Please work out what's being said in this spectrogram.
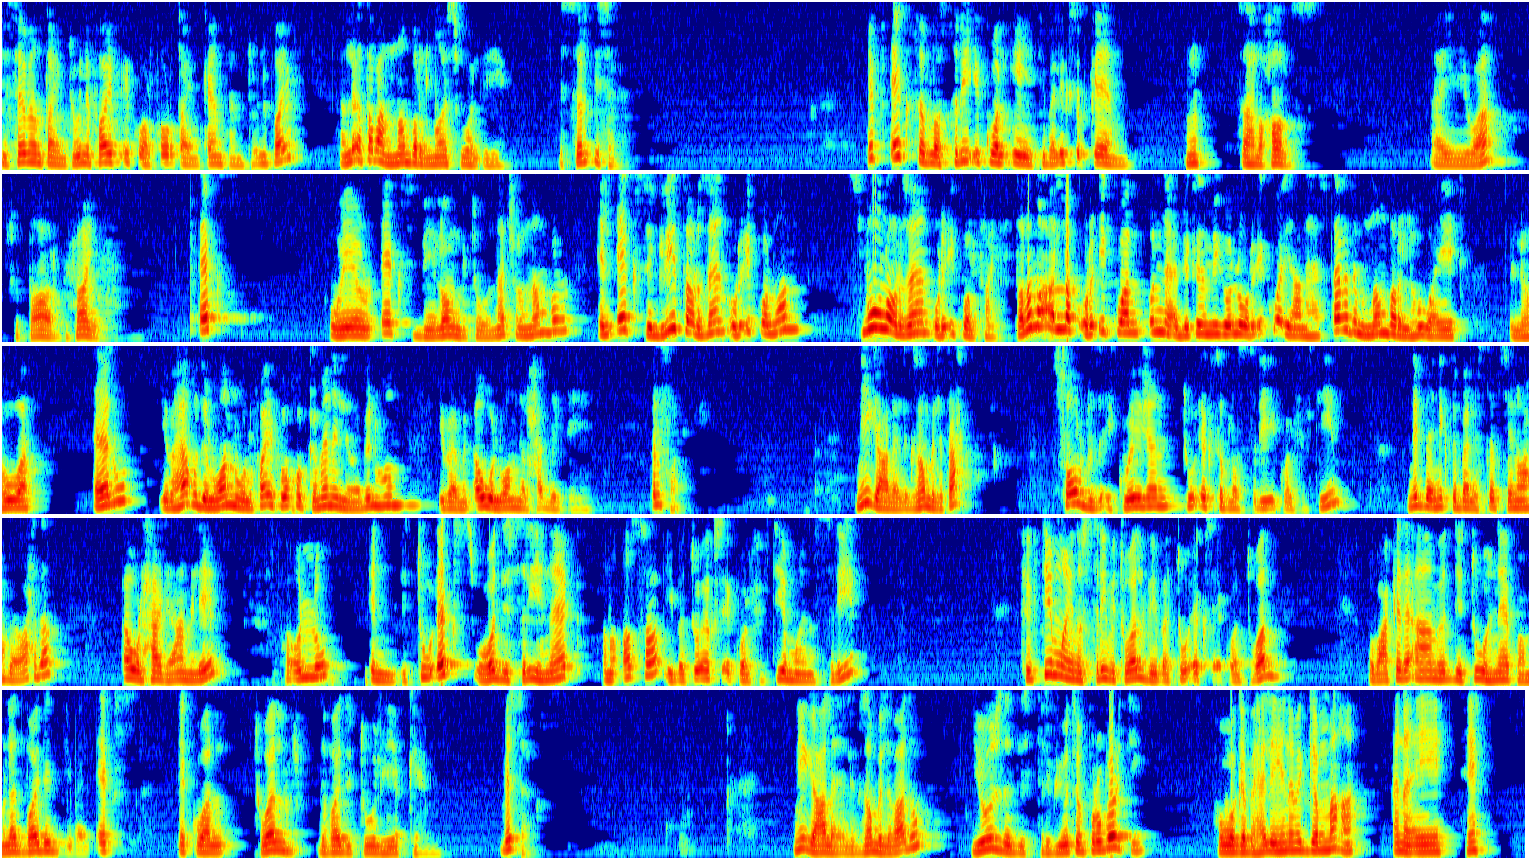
37 time 25 equal 4 time كام time 25 هنلاقي طبعا ال number ال nice هو الايه ال 37 if x plus 3 equal 8 يبقى ال x بكام؟ سهلة خالص. أيوه شطار ب 5 x where x belong to natural number ال x greater than or equal 1 smaller than or equal 5 طالما قال لك or equal قلنا قبل كده لما يجي يقول له or equal يعني هستخدم ال number اللي هو إيه؟ اللي هو قاله. يبقى هاخد ال 1 وال 5 وآخد كمان اللي ما بينهم. يبقى من أول 1 لحد الايه ال 5 نيجي على ال example اللي تحت. solve the equation 2x plus 3 equal 15 نبدأ نكتب بقى ال steps هنا واحدة واحدة. أول حاجة أعمل إيه؟ هقول له إن ال 2x وأودي ال 3 هناك أنقصها يبقى 2x equal 15 minus 3 15 minus 3 ب 12 يبقى 2x equal 12 وبعد كده اعمل ادي 2 هناك واعملها divided يبقى ال x equal 12 divided 2 اللي هي بكام؟ ب 6 نيجي على الإكزامبل اللي بعده use the distributive property. هو جابها لي هنا متجمعة. أنا إيه؟ ه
